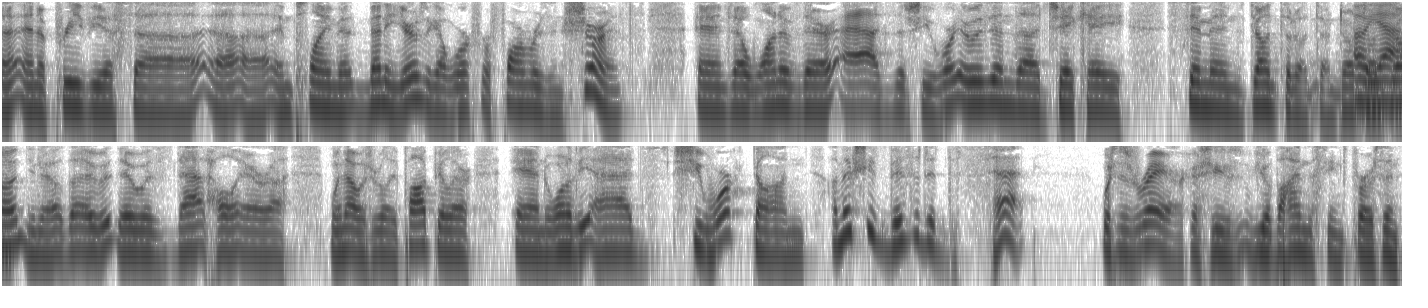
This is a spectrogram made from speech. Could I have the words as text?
uh, in a previous uh, uh, employment many years ago, worked for Farmers Insurance, and uh, one of their ads that she worked, it was in the J.K. Simmons dun dun dun dun dun Oh, dun, yeah. dun you know, the, there was that whole era when that was really popular, and one of the ads she worked on, I think she visited the set which is rare because she's you're a behind the scenes person.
